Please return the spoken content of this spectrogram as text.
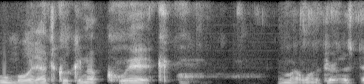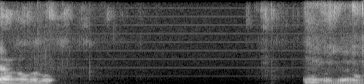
Oh boy, that's cooking up quick. I might want to turn this down a little. There we go.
